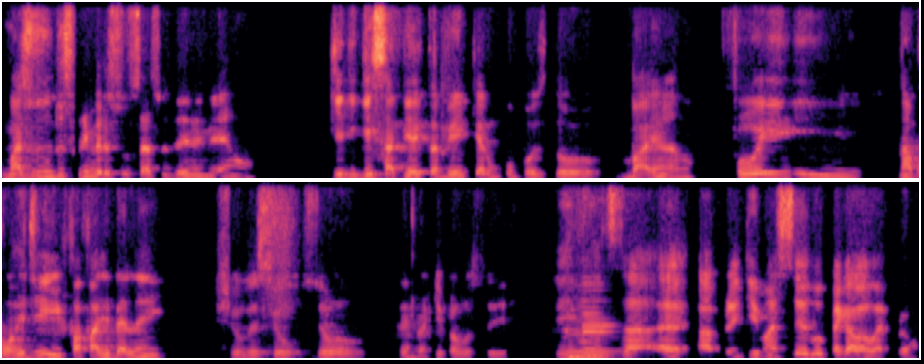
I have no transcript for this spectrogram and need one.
Mas um dos primeiros sucessos dele mesmo, que ninguém sabia também que era um compositor baiano, foi na voz de Fafá de Belém. Deixa eu ver se eu, se eu lembro aqui para vocês. É, aprendi, mas eu vou pegar o refrão.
